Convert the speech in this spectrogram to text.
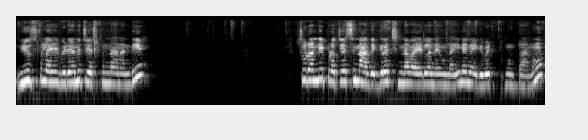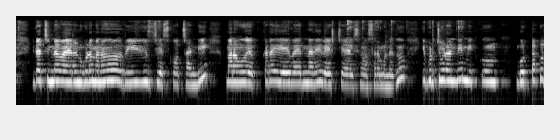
యూస్ఫుల్ అయ్యే వీడియోనే చేస్తున్నానండి. చూడండి ఇప్పుడు వచ్చేసి నా దగ్గర చిన్న వైర్లు అనేవి ఉన్నాయి నేను ఎగబెట్టుకుంటాను ఇట్లా చిన్న వైర్లను కూడా మనం రీయూజ్ చేసుకోవచ్చు అండి మనం ఎక్కడ ఏ వైర్ని అనేది వేస్ట్ చేయాల్సిన అవసరం ఉండదు. ఇప్పుడు చూడండి మీకు బుట్టకు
